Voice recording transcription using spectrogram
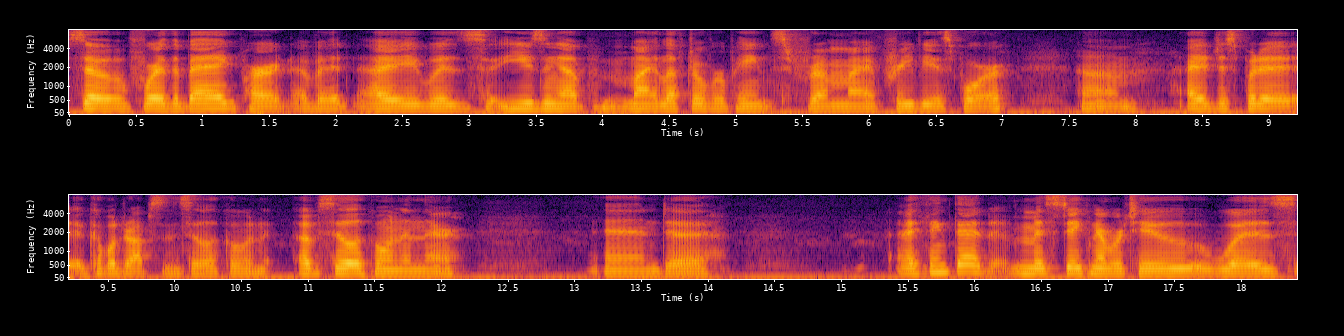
so for the bag part of it, I was using up my leftover paints from my previous pour. Um, I just put a, a couple drops in silicone of silicone in there, and uh, I think that mistake number two was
